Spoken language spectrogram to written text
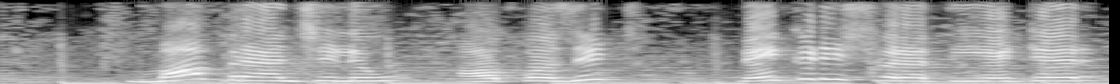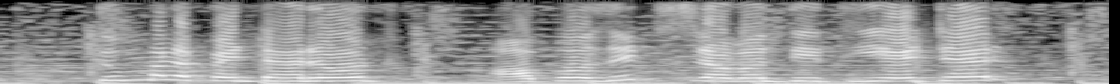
మా బ్రాంచ్లు opposite Venkateswara theatre Tummalapenta road opposite Sravanthi theatre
